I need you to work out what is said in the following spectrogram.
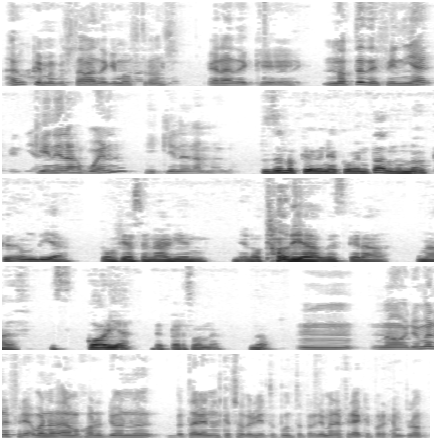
Algo que me gustaba de Game of Thrones era de que no te definía quién era bueno y quién era malo. Pues es lo que venía comentando, ¿no? Que un día confías en alguien y el otro día ves que era una escoria de persona, ¿no? Mm, no, yo me refería, bueno, a lo mejor yo no, todavía no alcanzo a ver bien tu punto, pero yo me refería a que, por ejemplo,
